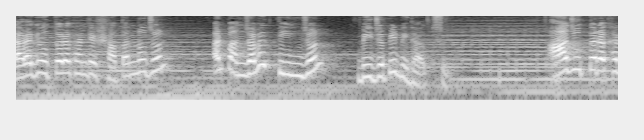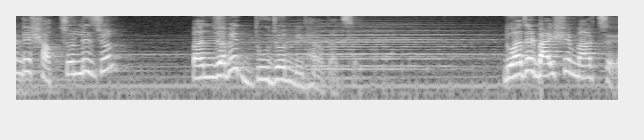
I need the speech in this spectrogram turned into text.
তার আগে উত্তরাখণ্ডে সাতান্ন জন আর পাঞ্জাবে তিনজন বিজেপির বিধায়ক ছিল। আজ উত্তরাখণ্ডে সাতচল্লিশ জন, পাঞ্জাবে দুজন বিধায়ক আছে। দু হাজার বাইশে মার্চে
